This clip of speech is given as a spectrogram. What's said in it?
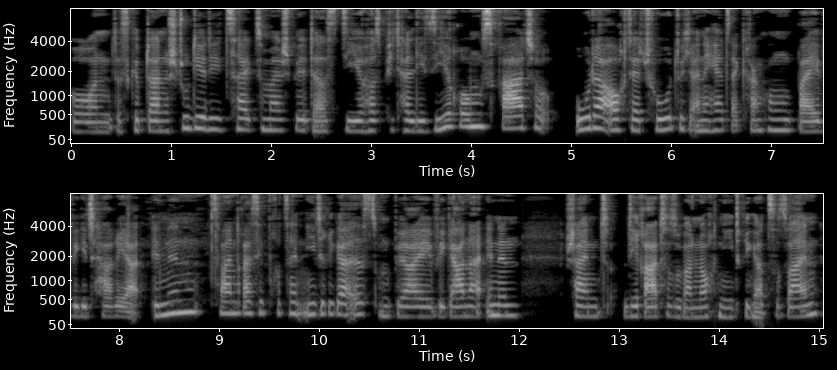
Und es gibt da eine Studie, die zeigt zum Beispiel, dass die Hospitalisierungsrate oder auch der Tod durch eine Herzerkrankung bei VegetarierInnen 32 Prozent niedriger ist und bei VeganerInnen scheint die Rate sogar noch niedriger zu sein.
